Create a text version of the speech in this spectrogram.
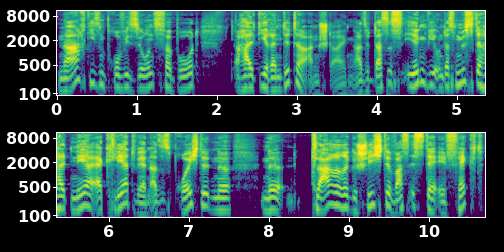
nach diesem Provisionsverbot halt die Rendite ansteigen? Also das ist irgendwie, und das müsste halt näher erklärt werden. Also es bräuchte eine, eine klarere Geschichte, was ist der Effekt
